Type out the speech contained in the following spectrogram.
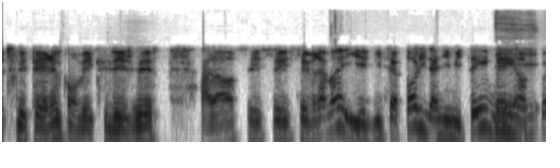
tous les périls qu'ont vécu les Juifs. Alors, c'est vraiment, il, il fait pas l'unanimité, mais en tout cas,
